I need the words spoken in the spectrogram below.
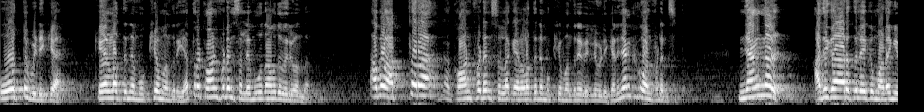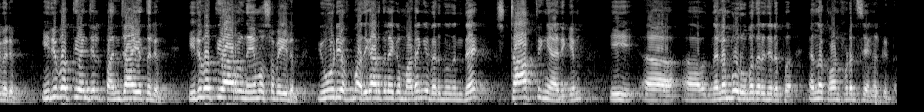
വോട്ട് പിടിക്കാൻ കേരളത്തിന്റെ മുഖ്യമന്ത്രി എത്ര കോൺഫിഡൻസ് അല്ലേ മൂന്നാമത് വരുമെന്ന്? അപ്പോൾ അത്ര കോൺഫിഡൻസ് ഉള്ള കേരളത്തിന്റെ മുഖ്യമന്ത്രിയെ വെല്ലുവിളിക്കാൻ ഞങ്ങൾക്ക് കോൺഫിഡൻസ് ഉണ്ട്. ഞങ്ങൾ അധികാരത്തിലേക്ക് മടങ്ങി വരും. ഇരുപത്തിയഞ്ചിൽ പഞ്ചായത്തിലും ഇരുപത്തിയാറിൽ നിയമസഭയിലും യു ഡി എഫും അധികാരത്തിലേക്ക് മടങ്ങി വരുന്നതിന്റെ സ്റ്റാർട്ടിംഗ് ആയിരിക്കും ഈ നിലമ്പൂർ ഉപതെരഞ്ഞെടുപ്പ് എന്ന കോൺഫിഡൻസ് ഞങ്ങൾക്കുണ്ട്.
